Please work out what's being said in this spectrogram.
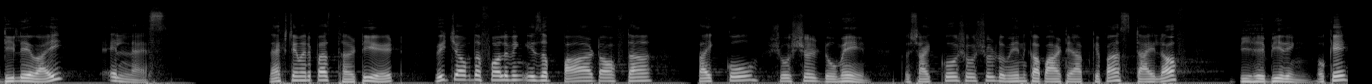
delay by illness next है हमारे पास 38 which of the following is a part of the psycho social domain तो साइको सोशल डोमेन का पार्ट है आपके पास style of behaviouring okay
